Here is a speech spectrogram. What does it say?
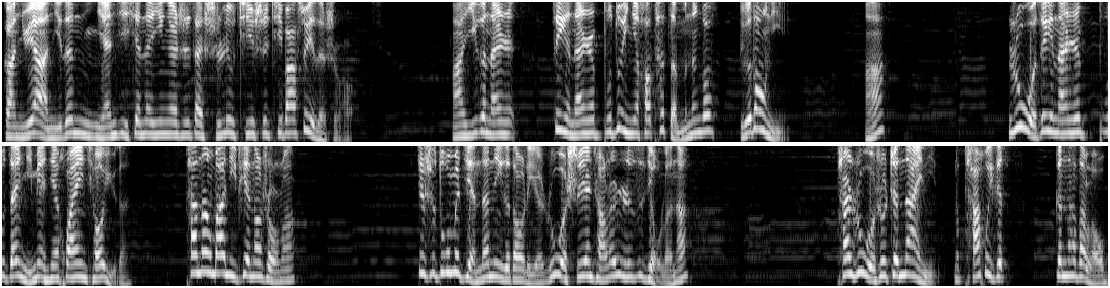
感觉啊，你的年纪现在应该是在十六七、十七八岁的时候，啊，一个男人，这个男人不对你好，他怎么能够得到你？啊？如果这个男人不在你面前花言巧语的，他能把你骗到手吗？这是多么简单的一个道理啊！如果时间长了，日子久了呢？他如果说真的爱你，那他会跟跟他的老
